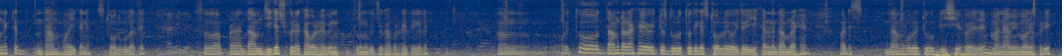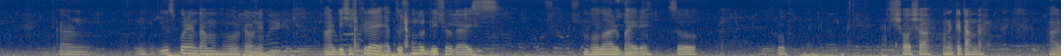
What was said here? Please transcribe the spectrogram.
অনেকটা দাম হয় এখানে স্টলগুলোতে। সো আপনারা দাম জিজ্ঞেস করে খাবার খাবেন কোনো কিছু খাবার খাইতে গেলে। কারণ ওই তো দামটা রাখে, ওই তো দূরত্ব থেকে স্টলে ওই তো এই কারণে দাম রাখে। বাট দামগুলো একটু বেশি হয়ে যায় মানে আমি মনে করি। কারণ ইউজ করে দাম হওয়ার কারণে। আর বিশেষ করে এত সুন্দর দৃশ্য গাইস বলার বাইরে। সো খুব শশা অনেকটা ঠান্ডা। আর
